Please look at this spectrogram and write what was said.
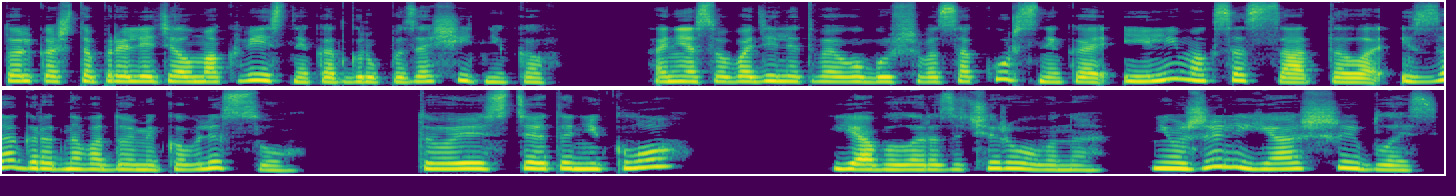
Только что прилетел Маквестник от группы защитников. Они освободили твоего бывшего сокурсника и Лимакса Саттела из загородного домика в лесу. То есть это не Кло? Я была разочарована. Неужели я ошиблась?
